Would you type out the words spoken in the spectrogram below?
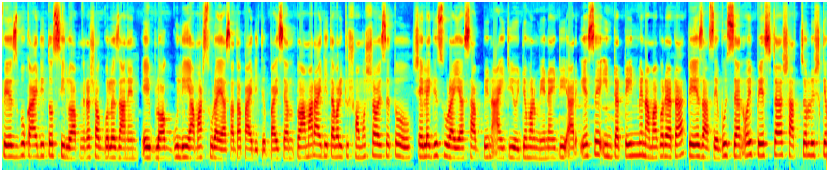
ফেসবুক আইডি তো ছিল, আপনারা সকলে জানেন, এই ব্লগগুলি আমার সুরাইয়া সাদাপ আইডিতে পাইছেন। তো আমার আইডিতে আবার একটু সমস্যা হয়েছে তো, সেই লাগি সুরাইয়া সাববিন আইডি, ওইটা আমার মেন আইডি। আর এসে এন্টারটেইনমেন্ট আমার করে একটা পেজ আছে, বুঝছেন? ওই পেজটা সাতচল্লিশ কে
